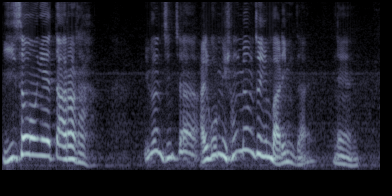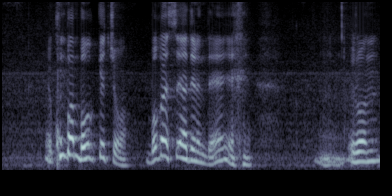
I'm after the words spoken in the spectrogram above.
이성에 따라라. 이건 진짜 알고 보면 혁명적인 말입니다. 네. 콩밥 먹었겠죠. 먹었어야 되는데 음, 이런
